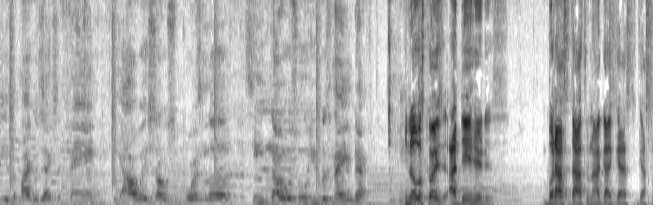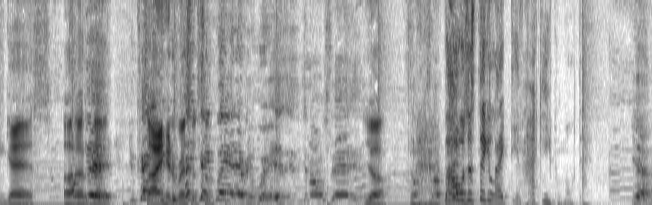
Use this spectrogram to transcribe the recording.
he is a Michael Jackson fan. He always shows support and love. He knows who he was named after. You know what's crazy? I did hear this, but I stopped when I got gas, got some gas uh, the I'm other saying, day, you so I ain't hear the rest can't, of the can't play it everywhere. It- it- you know what I'm saying? Yeah, So- but I was just thinking like, damn, how can you promote that? yeah.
